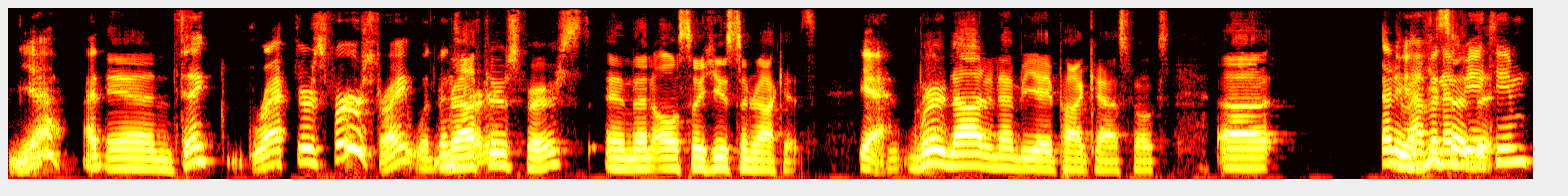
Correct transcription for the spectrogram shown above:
Yeah, I and think Raptors first, right? With Raptors Carter? first, and then also Houston Rockets. Yeah, we're not an NBA podcast, folks. Uh, anyway, you have an NBA that, team?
